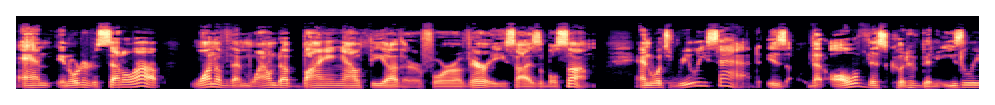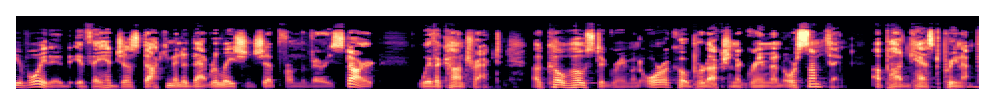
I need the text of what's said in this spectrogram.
And in order to settle up, one of them wound up buying out the other for a very sizable sum. And what's really sad is that all of this could have been easily avoided if they had just documented that relationship from the very start with a contract, a co host agreement, or a co production agreement, or something, a podcast prenup.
